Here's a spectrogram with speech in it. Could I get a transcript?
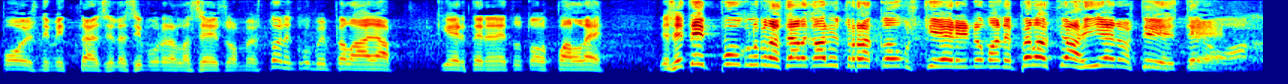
pois, nimittäin sillä sivurella seisoo myös toinen klubin pelaaja kierteinen etutolpalle. Ja se tippuu klubilla, alkaa nyt Rakowski erinomainen, pelasi hienosti. Teno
